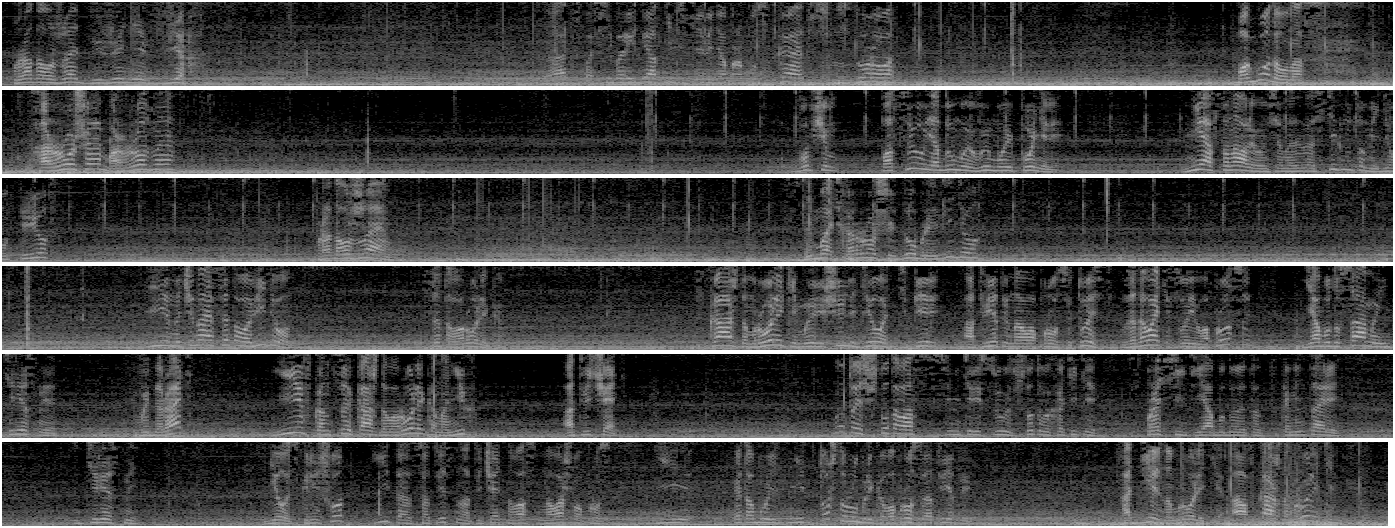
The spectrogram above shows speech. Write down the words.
Продолжать движение вверх. Так, спасибо, ребятки, все меня пропускают, все здорово. Погода у нас хорошая, морозная. В общем, посыл, я думаю, вы мой поняли. Не останавливаемся на достигнутом, идем вперед. Продолжаем снимать хорошие, добрые видео. И начиная с этого видео, с этого ролика, в каждом ролике мы решили делать теперь ответы на вопросы. То есть задавайте свои вопросы, я буду самые интересные выбирать и в конце каждого ролика на них отвечать. Ну, то есть что-то вас интересует, что-то вы хотите спросить, я буду этот комментарий интересный делать скриншот и, соответственно, отвечать на, вас, на ваш вопрос. И это будет не то, что рубрика «Вопросы-ответы» отдельном ролике, а в каждом ролике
